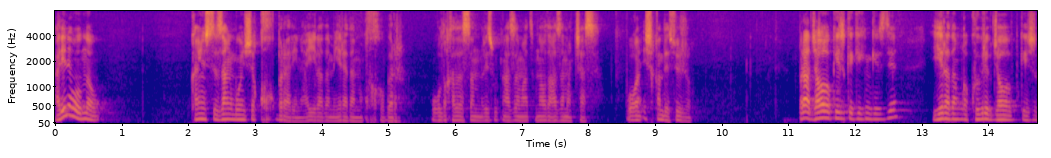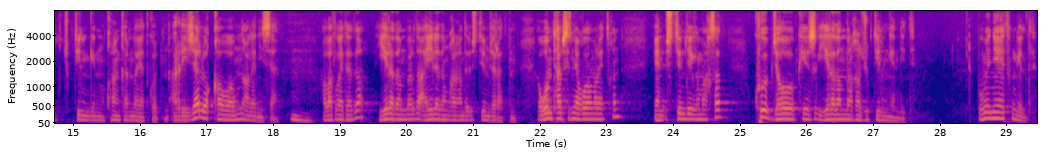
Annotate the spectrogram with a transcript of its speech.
Әрине ол мынау конституция заң бойынша құқық бір әрине. Әйел адам ер адамның құқығы бір. Ол да қазақстан республикасының азаматы мынау да азаматшасы. Оған ешқандай сөз жоқ. Бірақ жауапкершілікке келген кезде ер адамға көбірек жауапкершілік жүктелгенін құран кәрімде аят көріппін алла тағала айтады ер адамдарды әйел адамға қарағанда үстем жараттым. Оның тәпсіріне ғұламалар айтқан яғни үстемдегі мақсат көп жауапкершілік ер адамдарға жүктелінген дейді. Бұмен не айтқым келді?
